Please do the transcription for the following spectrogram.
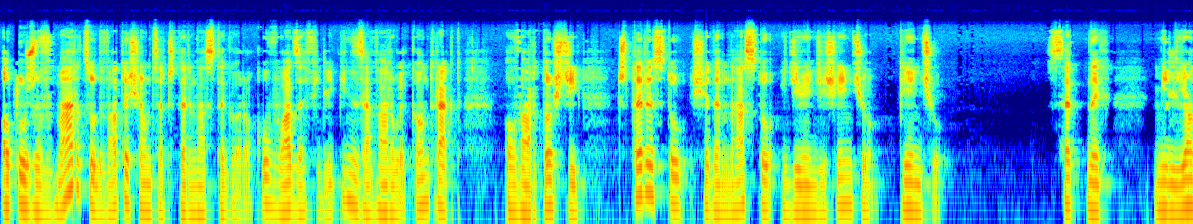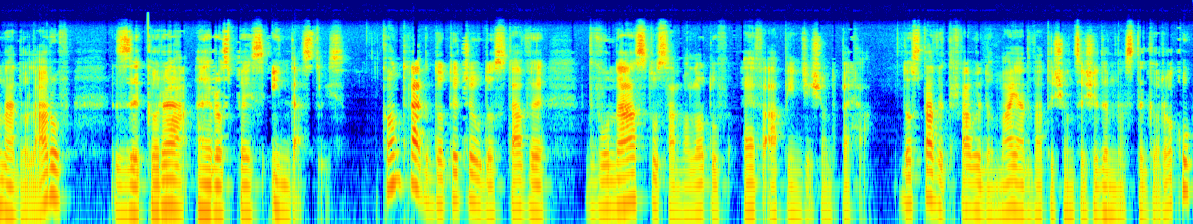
Otóż w marcu 2014 roku władze Filipin zawarły kontrakt o wartości 417,95 miliona dolarów z Korea Aerospace Industries. Kontrakt dotyczył dostawy 12 samolotów FA-50PH. Dostawy trwały do maja 2017 roku,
